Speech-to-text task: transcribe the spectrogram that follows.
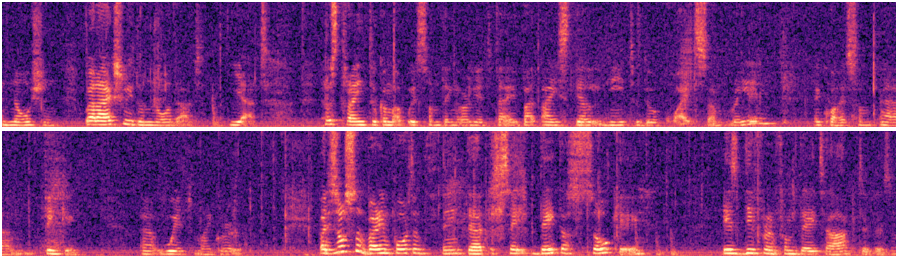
notion. Well, I actually don't know that yet. I was trying to come up with something earlier today, but I still need to do quite some reading and quite some um, thinking uh, with my group. But it's also very important to think that say, data soaking is different from data activism.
